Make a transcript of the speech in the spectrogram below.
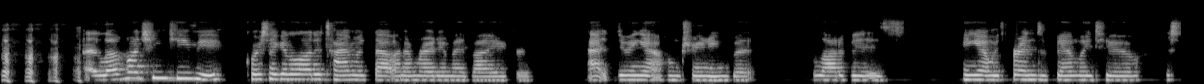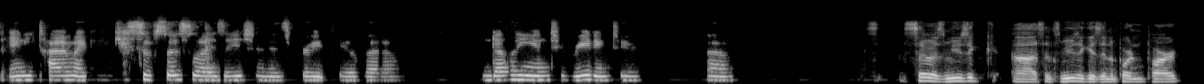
I love watching TV. Of course, I get a lot of time with that when I'm riding my bike or at doing at home training, but a lot of it is hanging out with friends and family too. Just any time I can get some socialization is great too. But um, I'm definitely into reading too. Um, so is music uh, since music is an important part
